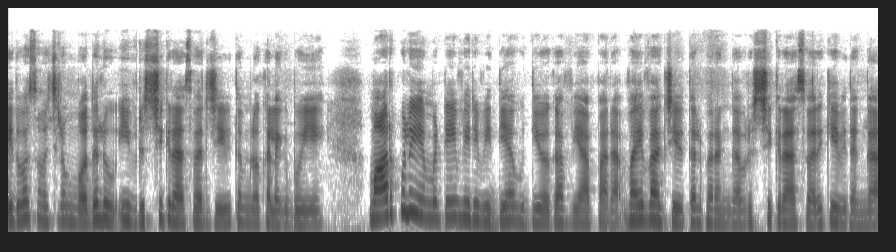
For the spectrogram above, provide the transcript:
ఐదవ సంవత్సరం మొదలు ఈ వృశ్చిక రాశి వారి జీవితంలో కలగబోయే మార్పులు ఏమిటి? వీరి విద్య ఉద్యోగ వ్యాపార వైవాహిక జీవితాల పరంగా వృశ్చిక రాశి వారికి ఏ విధంగా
